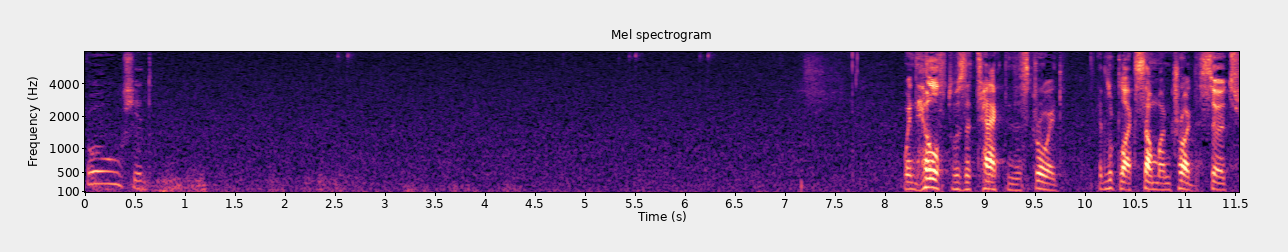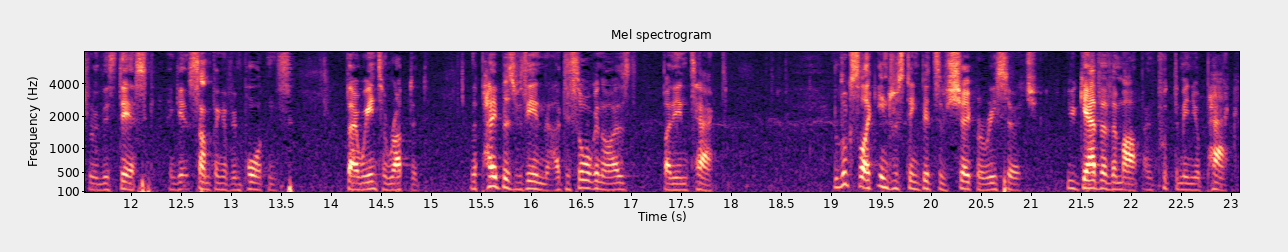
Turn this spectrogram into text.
Oh shit. When Helft was attacked and destroyed, it looked like someone tried to search through this desk and get something of importance. They were interrupted. The papers within are disorganised but intact. It looks like interesting bits of Shaper research. You gather them up and put them in your pack.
